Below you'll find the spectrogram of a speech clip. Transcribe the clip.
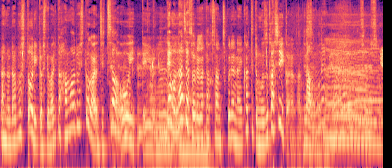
あのラブストーリーとして割とハマる人が実は多いっていう、うんでもなぜそれがたくさん作れないかっていうと難しいからなんですよね。ね。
